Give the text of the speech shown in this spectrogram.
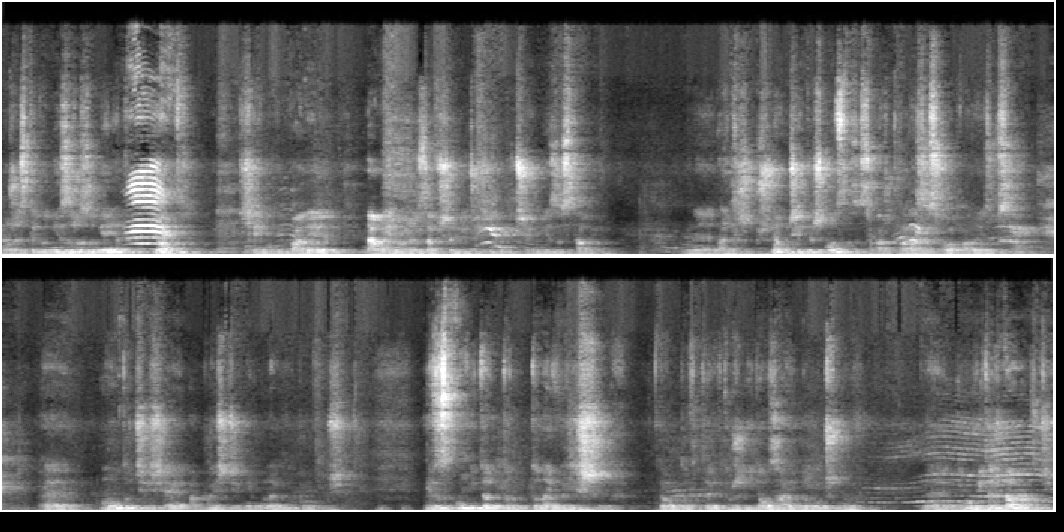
Może z tego niezrozumienia Piotr dzisiaj mówi, Panie, na mnie możesz zawsze liczyć, nigdy Cię nie zostawię. E, Ale też brzmią Cię też mocno, to aż dwa razy słowa Pana Jezusa. E, Módlcie się, abyście nie ulegli pokusie. Jezus mówi do, do, do najbliższych, do, do tych, którzy idą za Nim, do uczniów. I mówi też do nas dzisiaj.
